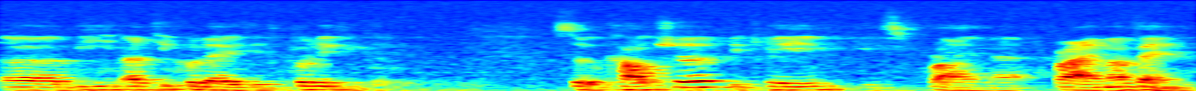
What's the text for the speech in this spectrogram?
uh, be articulated politically so culture became its primer, primer venue.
